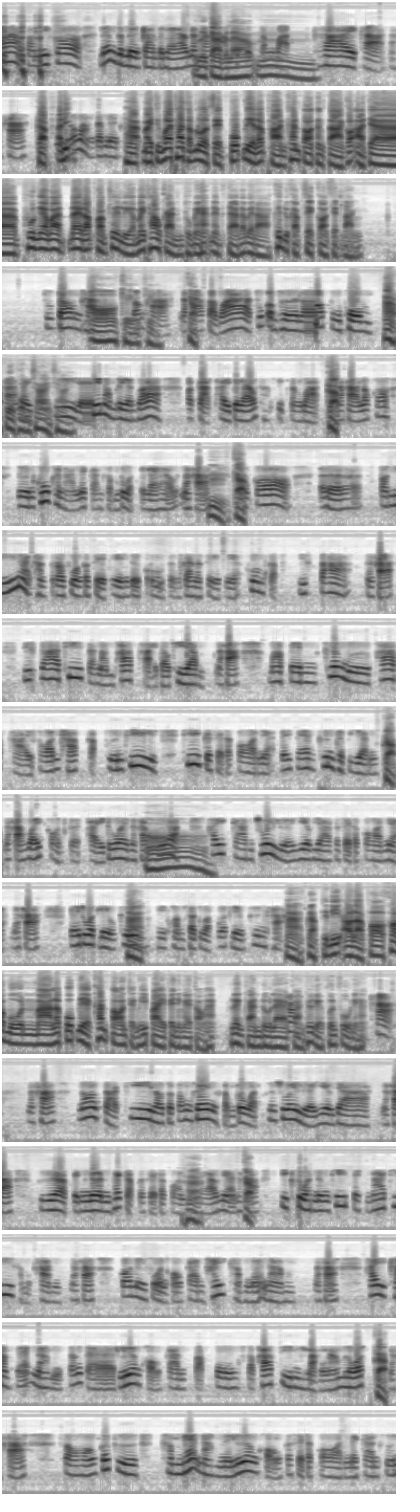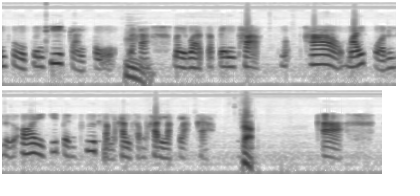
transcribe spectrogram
ค่ะตอนนี้ก็เริ่มดำเนินการไปแล้วนะดำเนิคะนการไปแล้ว36จังหวัดอืมใช่ค่ะนะคะครับอันอนี้ยู่ระหว่างดำเนินการฮะหมายถึงว่าถ้าสำรวจเสร็จปุ๊บเนี่ยแล้วผ่านขั้นตอนต่างๆ ก็อาจจะพูดง่ายว่าได้รับความช่วยเหลือไม่เท่ากันถูกไหมฮะในแต่ละเวลาขึ้นอยู่กับเสร็จก่อนเสร็จหลัง ถูกต้องค่ะอ๋อโอเคต้โอองเคค่ะนะครัคะ บแต่ว่าทุกอำเภอเราก็ปูพรมอ่านะปูคะพรมในใช่พื้นใช่ที่อย่างที่นำเรียนว่าประกาศภัยไปแล้ว 30 จังหวัดครับ นะคะ แล้วก็เดินคู่ขนานในการสำรวจไปแล้วนะคะ อืมครับ แล้วก็เอ่อตอนนี้เนี่ยทางกระทรวงเกษตรเองโดยกรมเสริมการเกษตรเนี่ยร่วมกับ อิสตานะคะจจิสดาที่จะนำภาพถ่ายดาวเทียมนะคะ มาเป็นเครื่องมือภาพถ่ายซ้อนทับกับพื้นที่ที่เกษตรกรเนี่ยได้แจ้งขึ้นทะเบียนครับนะคะ ไว้ก่อนเกิดภัยด้วยนะคะอ๋อเพื่อให้การช่วยเหลือเยียวยาเกษตรกรเนี่ยนะคะ ได้รวดเร็วขึ้นฮะมีความสะดวกรวดเร็วขึ้นค่ะอ่าครับทีนี้เอาล่ะพอข้อมูลมาแล้วปุ๊บเนี่ยขั้นตอนจากนี้ไปเป็นยังไงต่อฮะเรื่องการดูแลค่ะการช่วยเหลือฟื้นฟูเนี่ยฮะค่ะนะคะ นอกจากที่เราจะต้องเร่งสำรวจเพื่อช่วยเหลือเยียวยานะคะ เพื่อเป็นเงินให้กับเกษตรกรไปฮะแล้วเนี่ยนะครัคะบอีกส่วนหนึ่งที่เป็นหน้าที่สำคัญนะคะ ก็ในส่วนของการให้คำแนะนำนะคะ ให้คำแนะนำตั้งแต่เรื่องของการปรับปรุงสภาพดินหลังน้ำลดครับนะคะสองก็คือคำแนะนำในเรื่องของเกษตรกรในการฟื้นฟูพื้นที่การปลูกนะคะ ไม่ว่าจะเป็นผัก ข้าว ไม้ผลหรืออ้อยที่เป็นพืชสำคัญสำคัญหลัก ๆ ค่ะ ครับ ค่ะ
